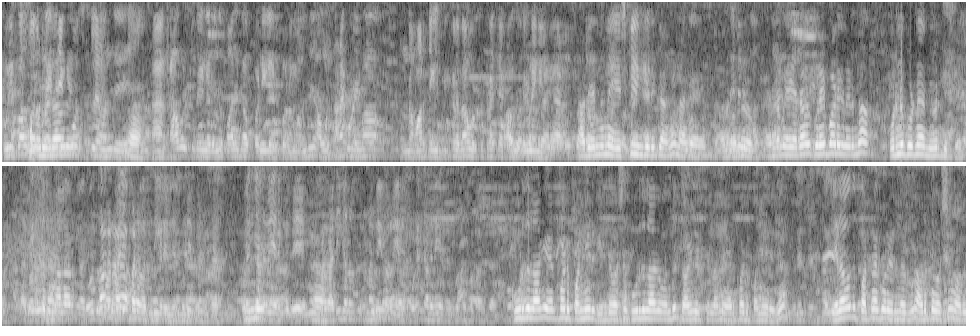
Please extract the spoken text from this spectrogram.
குறிப்பாக சொல்லக்கூடிய செக் போஸ்ட்டில் வந்து காவல்துறையினர் வந்து பாதுகாப்பு பணியில் இருக்கிறவங்க வந்து அவங்க தரக்குறைவாக இந்த வார்த்தைகள் விற்கிறதா ஒரு குற்றச்சாட்டு அது என்னென்ன எஸ்பி இங்கே இருக்காங்க நாங்கள் அது வந்து எல்லாமே ஏதாவது குறைபாடுகள் இருந்தால் உடனுக்குடனே நிவர்த்தி செய்வோம் போதுமான அடிப்படை வசதிகள் இல்லைன்னு சொல்லியிருக்காங்க சார். கூடுதலாக ஏற்பாடு பண்ணியிருக்கு. இந்த வருஷம் கூடுதலாக வந்து டாய்லெட்ஸ் எல்லாமே ஏற்பாடு பண்ணியிருக்கு. ஏதாவது பற்றாக்குறை இருந்தால் கூட அடுத்த வருஷம் அது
